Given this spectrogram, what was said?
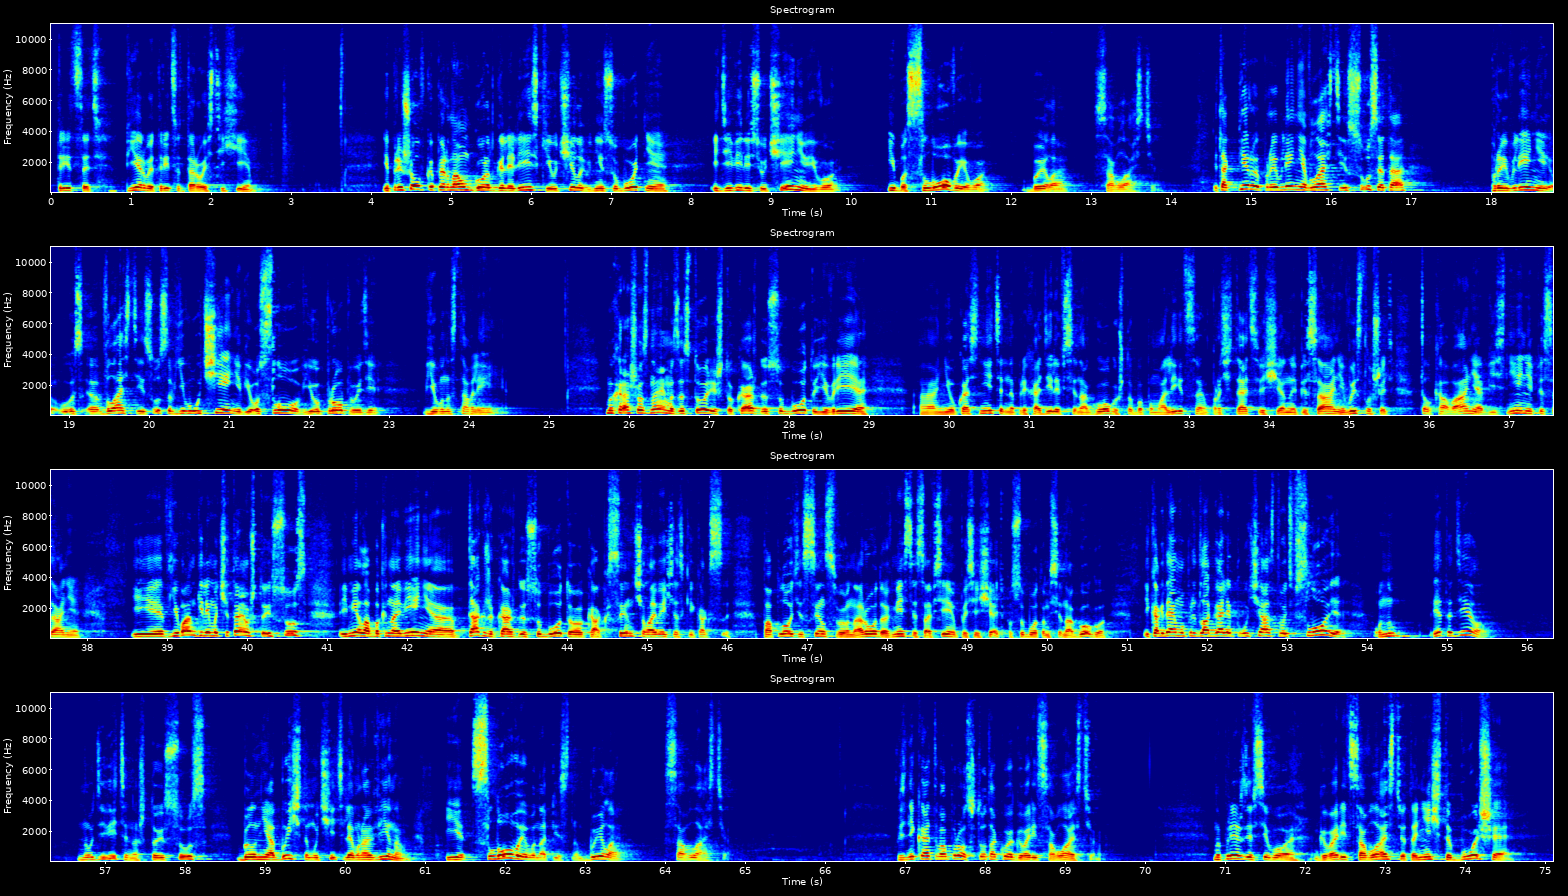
31-32 а, стихи. «И пришел в Капернаум город Галилейский, учил их в дни субботние, и дивились учению его, ибо слово его было со властью». Итак, первое проявление власти Иисуса – это проявление э, власти Иисуса в Его учении, в Его Слове, в Его проповеди, в Его наставлении. Мы хорошо знаем из истории, что каждую субботу евреи неукоснительно приходили в синагогу, чтобы помолиться, прочитать Священное Писание, выслушать толкование, объяснение Писания – и в Евангелии мы читаем, что Иисус имел обыкновение также каждую субботу, как Сын человеческий, как по плоти Сын своего народа, вместе со всеми посещать по субботам синагогу. И когда ему предлагали поучаствовать в Слове, он ну, это делал. Но удивительно, что Иисус был необычным учителем-раввином, и Слово его написано было со властью. Возникает вопрос, что такое говорить со властью? Но прежде всего, говорить со властью – это нечто большее,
